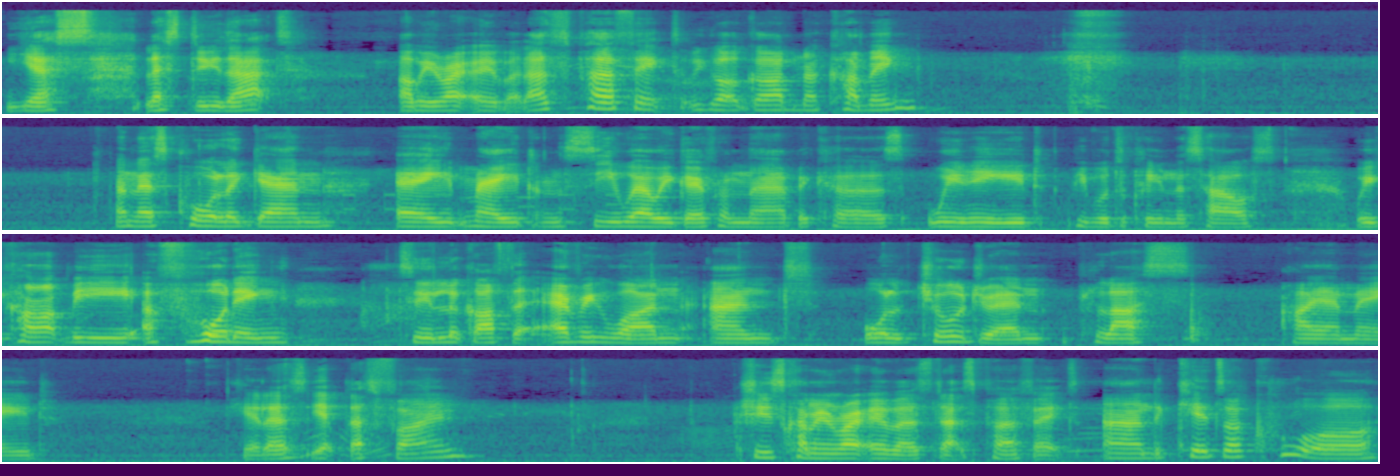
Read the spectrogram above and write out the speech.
Yes, let's do that. I'll be right over. That's perfect. We got a gardener coming. And let's call again a maid and see where we go from there because we need people to clean this house. We can't be affording to look after everyone and all the children plus hire maid. Okay, let's yep, that's fine. She's coming right over, so that's perfect. And the kids are cool.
